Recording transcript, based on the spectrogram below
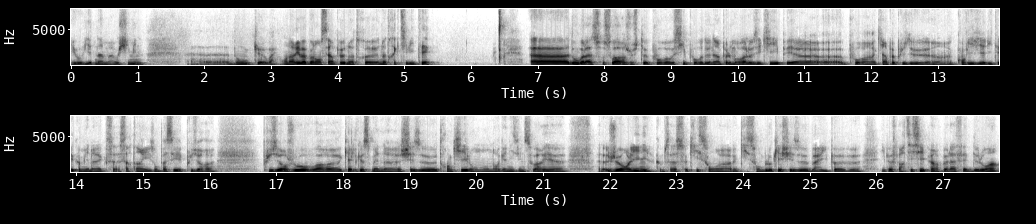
et au Vietnam, à Ho Chi Minh. Euh, donc, ouais, on arrive à balancer un peu notre, notre activité. Euh, donc voilà, ce soir, juste pour aussi pour redonner un peu le moral aux équipes et euh, pour euh, qu'il y ait un peu plus de euh, convivialité, comme il y en a certains, ils ont passé plusieurs plusieurs jours, voire quelques semaines chez eux, tranquille. On, organise une soirée jeu en ligne, comme ça, ceux qui sont qui sont bloqués chez eux, bah, ils peuvent ils peuvent participer un peu à la fête de loin.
